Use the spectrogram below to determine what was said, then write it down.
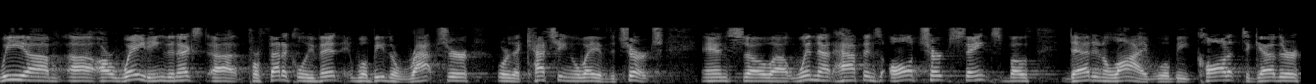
we um, uh, are waiting. The next uh, prophetical event will be the rapture or the catching away of the church. And so uh, when that happens, all church saints, both dead and alive, will be caught up together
